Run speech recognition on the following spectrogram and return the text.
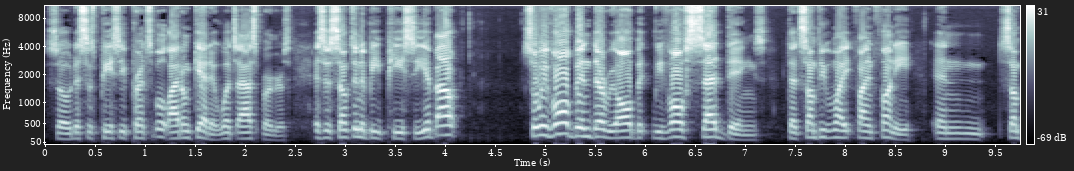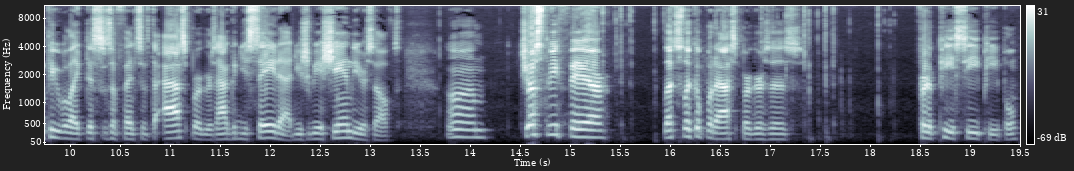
So this is PC Principal. I don't get it. What's Asperger's? Is there something to be PC about? So we've all been there. We all we've all said things that some people might find funny, and some people are like, this is offensive to Asperger's. How could you say that? You should be ashamed of yourselves. Um, just to be fair, let's look up what Asperger's is for the PC people.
